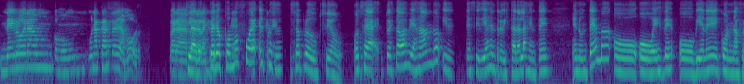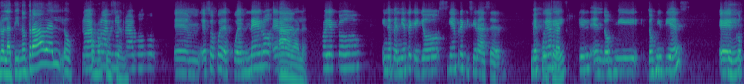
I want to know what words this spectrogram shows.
Negro era un, como un- una carta de amor para, para Claro, la gente. pero ¿cómo fue el proceso de producción? O sea, ¿tú estabas viajando y decidías entrevistar a la gente en un tema o, o es de o viene con Afrolatino Travel o No, cómo Afro Latino funciona? Travel, em, eso fue después. Negro era Ah, vale. un proyecto independiente que yo siempre quisiera hacer. Me fui a Ok. Brasil en 2000 2010 eh, Sí. con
